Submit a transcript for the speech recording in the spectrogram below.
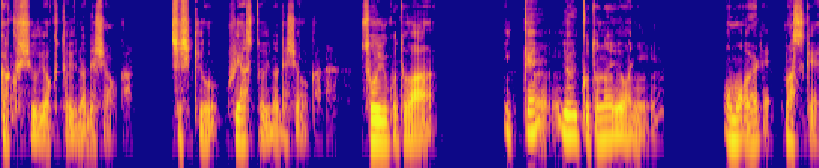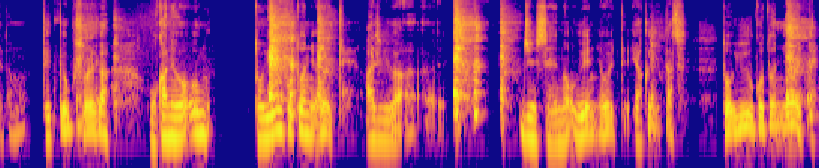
学習欲というのでしょうか知識を増やすというのでしょうかそういうことは一見良いことのように思われますけれども結局それがお金を生むということにおいてあるいは人生の上において役に立つということにおいて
